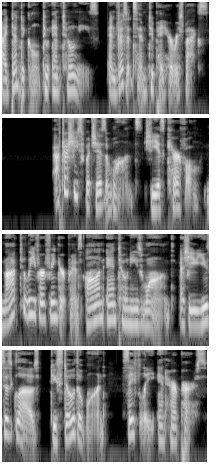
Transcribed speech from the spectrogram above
identical to Antoni's and visits him to pay her respects. After she switches wands, she is careful not to leave her fingerprints on Antoni's wand as she uses gloves to stow the wand safely in her purse.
